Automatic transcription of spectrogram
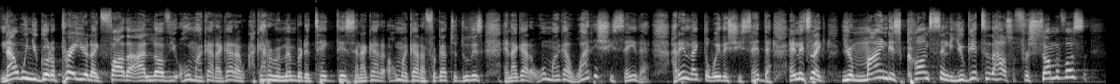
Now, when you go to pray, you're like, Father, I love you. Oh my God, I gotta, I gotta remember to take this, and I gotta, oh my God, I forgot to do this, and I gotta, oh my God, why did she say that? I didn't like the way that she said that. And it's like your mind is constantly, you get to the house. For some of us,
